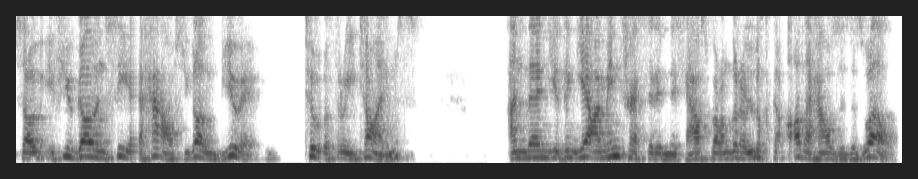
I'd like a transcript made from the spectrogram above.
so if you go and see a house, you go and view it two or three times, and then you think, yeah, I'm interested in this house, but I'm going to look at other houses as well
